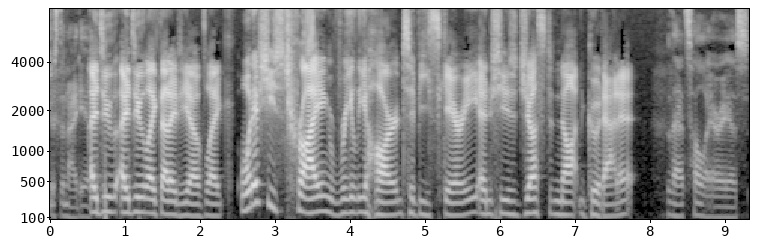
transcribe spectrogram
just an idea. I do. I do like that idea of like, what if she's trying really hard to be scary and she's just not good at it? That's hilarious.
